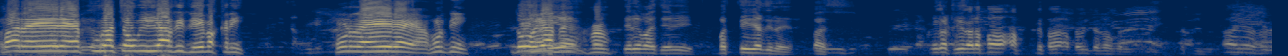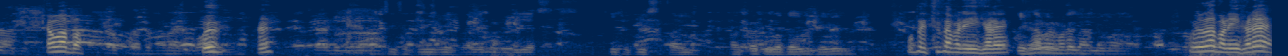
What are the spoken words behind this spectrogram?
ਬਾ ਰਹਿ ਰਹਿ ਪੂਰਾ 24000 ਦੀ ਦੇ ਬੱਕਰੀ। ਹੁਣ ਰਹਿ ਰਹਿ ਆ ਹੁਣ ਤੀ 2000 ਤੇ ਹਾਂ ਤੇਰੇ ਵਾਸਤੇ ਇਹ ਵੀ 32000 ਦੀ ਲੈ ਜਾ ਬਸ। ਠੀਕ ਹੈ ਠੀਕ ਗੱਲ ਆਪਾਂ ਆਪੇ ਪਾ ਆਪੇ ਵੀ ਚੱਲੋ ਕਰੀ। ਆ ਯਾਰ ਕਿਉਂ ਬਾਬਾ ਕੋਈ ਹੈ? ਉਹ ਤਾਂ ਇੱਥੇ ਤਾਂ ਬਣੀ ਹੀ ਖੜਾ ਹੈ ਦੇਖਣਾ ਫਿਰ ਮਾੜਾ ਜਾਣ ਲਗਾ ਉਹ ਤਾਂ ਬਣੀ ਖੜਾ ਹੈ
